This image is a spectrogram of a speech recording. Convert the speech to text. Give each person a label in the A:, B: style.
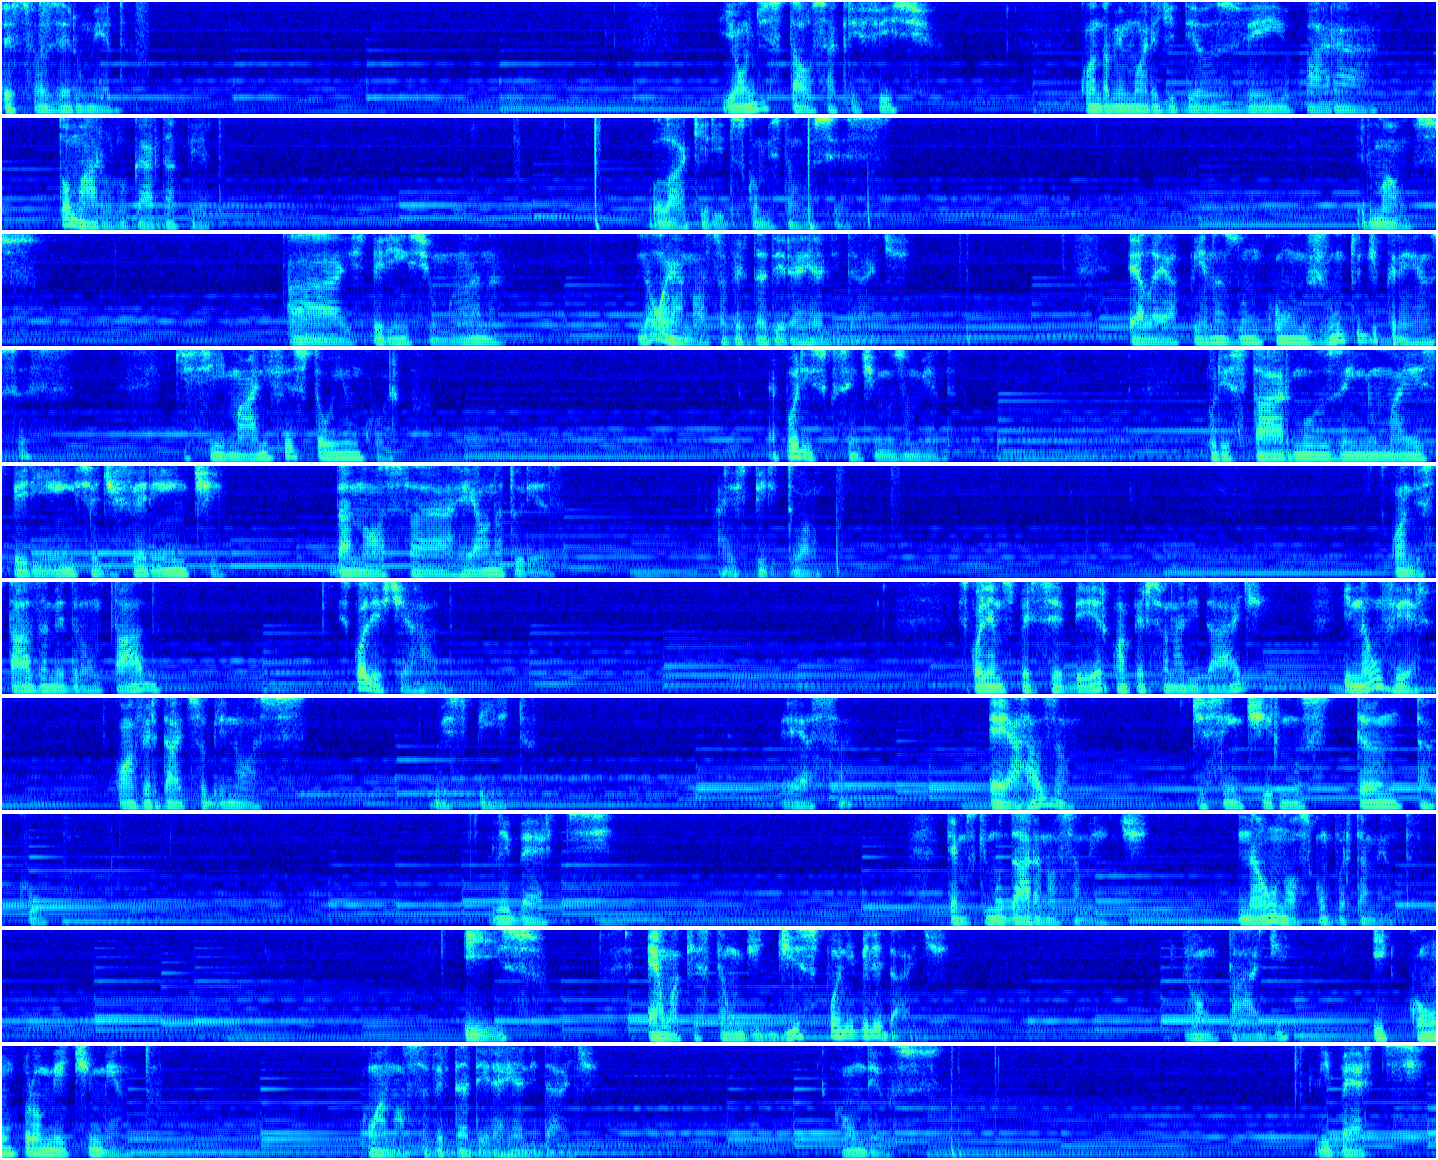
A: desfazer o medo. E onde está o sacrifício quando a memória de Deus veio para tomar o lugar da perda? Olá, queridos, como estão vocês? Irmãos, a experiência humana não é a nossa verdadeira realidade. Ela é apenas um conjunto de crenças que se manifestou em um corpo. É por isso que sentimos o medo. Por estarmos em uma experiência diferente da nossa real natureza, a espiritual. Quando estás amedrontado, escolheste errado. Escolhemos perceber com a personalidade e não ver com a verdade sobre nós, o Espírito. Essa é a razão de sentirmos tanta culpa. Liberte-se. Temos que mudar a nossa mente, não o nosso comportamento. E isso é uma questão de disponibilidade, vontade e comprometimento com a nossa verdadeira realidade, com Deus. Liberte-se.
